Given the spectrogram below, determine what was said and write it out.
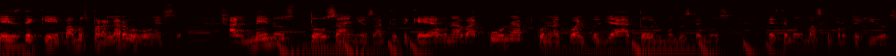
es de que vamos para largo con esto al menos dos años antes de que haya una vacuna con la cual pues ya todo el mundo estemos, estemos más que protegidos.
